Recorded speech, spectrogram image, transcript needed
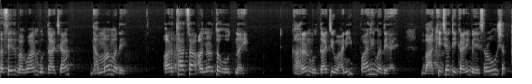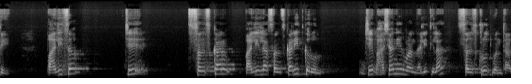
तसेच भगवान बुद्धाच्या धम्मामध्ये अर्थाचा अनर्थ होत नाही. कारण बुद्धाची वाणी पालीमध्ये आहे. बाकीच्या ठिकाणी भेसळ होऊ शकते. पालीचं जे संस्कार पालीला संस्कारित करून जे भाषा निर्माण झाली तिला संस्कृत म्हणतात.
